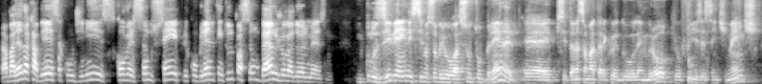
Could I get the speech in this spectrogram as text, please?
trabalhando a cabeça com o Diniz, conversando sempre com o Brenner, tem tudo para ser um belo jogador mesmo. Inclusive, ainda em cima sobre o assunto Brenner, é, citando essa matéria que o Edu lembrou, que eu fiz recentemente,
